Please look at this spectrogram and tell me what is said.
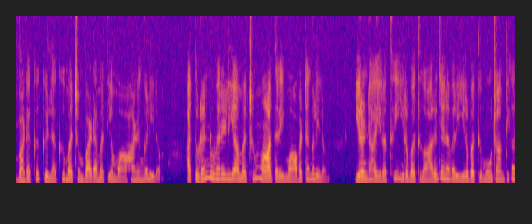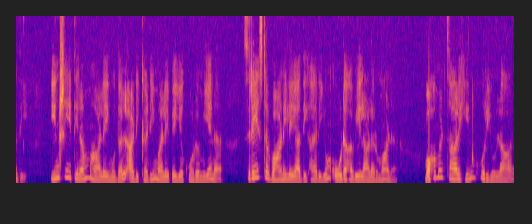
வடக்கு கிழக்கு மற்றும் வடமத்திய மாகாணங்களிலும் அத்துடன் நுவரெலியா மற்றும் மாத்தறை மாவட்டங்களிலும் இரண்டாயிரத்து இருபத்தி ஆறு ஜனவரி இருபத்தி மூன்றாம் திகதி இன்றைய தினம் மாலை முதல் அடிக்கடி மழை பெய்யக்கூடும் என சிரேஷ்ட வானிலை அதிகாரியும் ஊடகவியலாளருமான முகமது சாலிஹின் கூறியுள்ளார்.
